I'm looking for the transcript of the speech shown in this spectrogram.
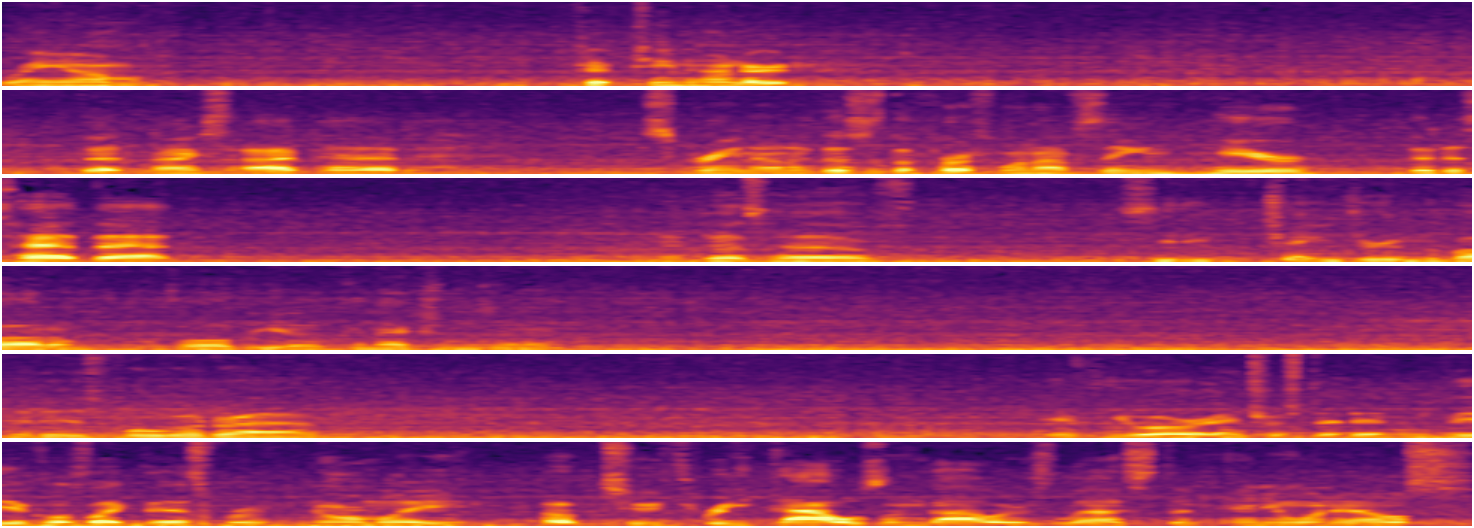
Ram 1500. That nice iPad screen on it. This is the first one I've seen here that has had that. And it does have a CD changer in the bottom with all the uh, connections in it. It is four-wheel drive. If you are interested in vehicles like this, we're normally up to $3,000 less than anyone else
